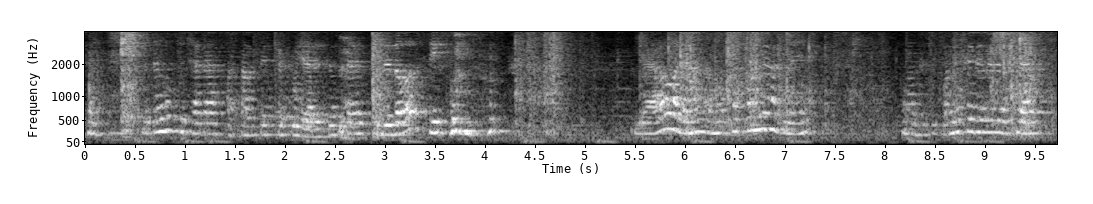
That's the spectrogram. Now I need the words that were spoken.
Yo tengo cucharas bastante peculiares. Esta es de dos teaspoons. Y ahora vamos a ponerle, como se supone que debe de ser,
